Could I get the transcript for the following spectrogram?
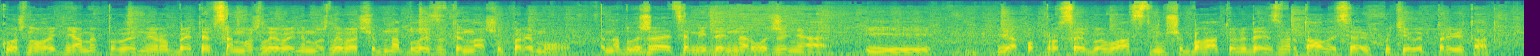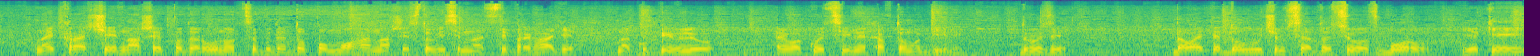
кожного дня ми повинні робити все можливе і неможливе, щоб наблизити нашу перемогу. Наближається мій день народження, і я попросив би вас, тому що багато людей зверталися і хотіли б привітати. Найкращий наш подарунок це буде допомога нашій 118-й бригаді на купівлю евакуаційних автомобілів. Друзі, давайте долучимося до цього збору, який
